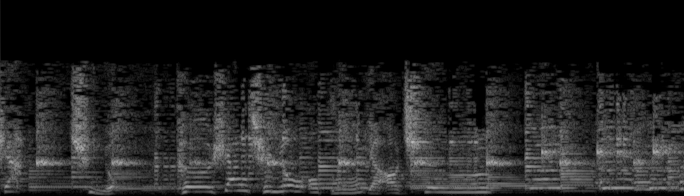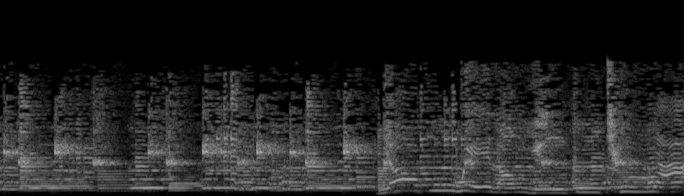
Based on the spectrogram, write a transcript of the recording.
投降吃肉，投降吃肉不要轻，要不为郎赢不清啊！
